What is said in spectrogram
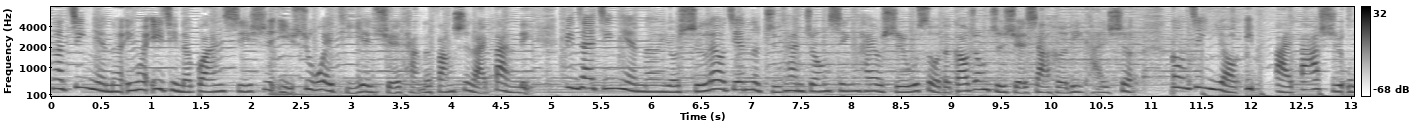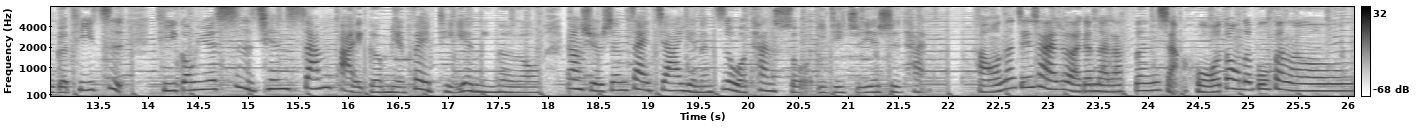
那近年呢，因为疫情的关系，是以数位体验学堂的方式来办理，并在今年呢，有十六间的职探中心，还有十五所的高中职学校合力开设，共计有一百八十五个梯次，提供约四千三百个免费体验名额哦。让学生在家也能自我探索以及职业试探。好，那接下来就来跟大家分享活动的部分喽。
